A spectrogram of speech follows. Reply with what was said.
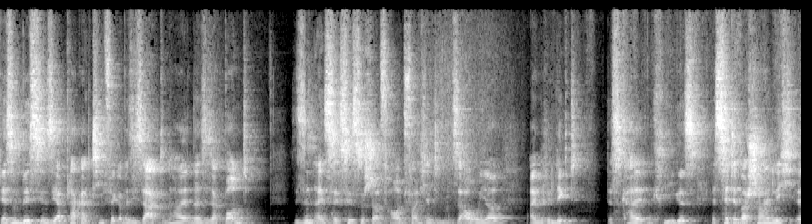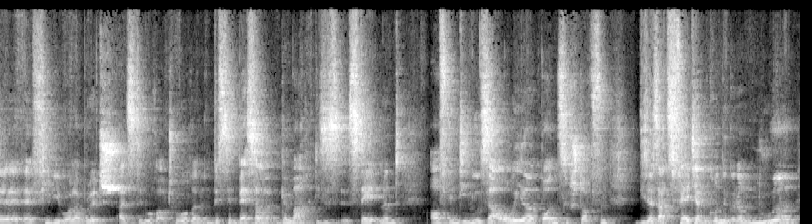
der so ein bisschen sehr plakativ wirkt, aber sie sagt ihn halt, na, sie sagt, Bond, Sie sind ein sexistischer, frauenfeindlicher Dinosaurier, ein Relikt des Kalten Krieges. Es hätte wahrscheinlich äh, äh Phoebe Waller-Bridge als Drehbuchautorin ein bisschen besser gemacht, dieses Statement auf den Dinosaurier Bond zu stopfen. Dieser Satz fällt ja im Grunde genommen nur,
